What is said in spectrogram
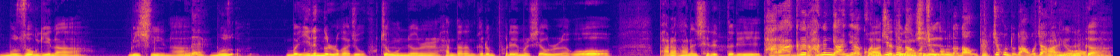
무속이나 미신이나 네. 무, 뭐 이런 걸로 가지고 국정 운영을 한다는 그런 프레임을 세우려고 발악하는 세력들이 발악을 하는 게 아니라 건진도 아, 나오고 천공도 나오고 백재건도 나오잖아요. 아니 그러니까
